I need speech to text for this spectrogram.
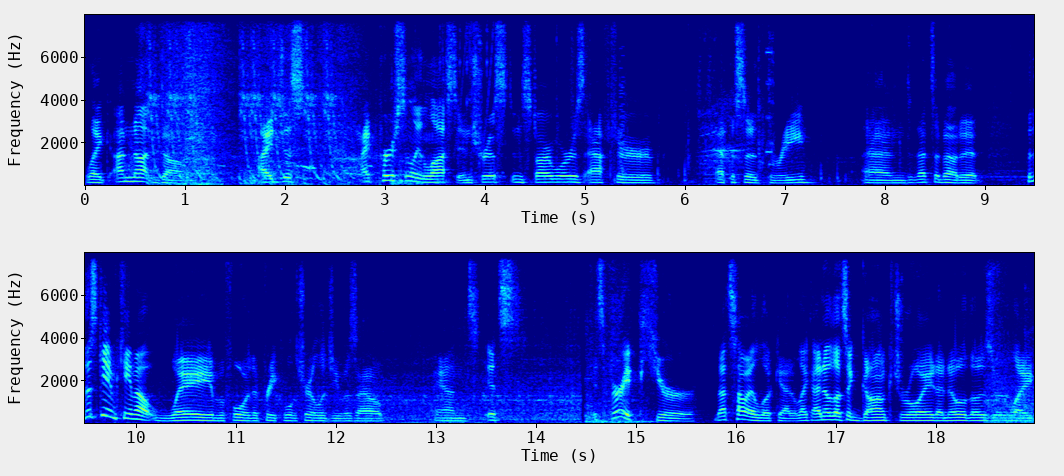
Like, I'm not dumb. I just, I personally lost interest in Star Wars after Episode 3, and that's about it. But this game came out way before the prequel trilogy was out, and it's it's very pure. That's how I look at it. Like, I know that's a gonk droid. I know those are, like,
